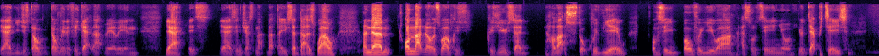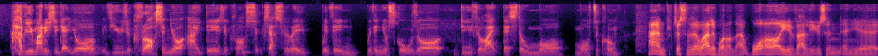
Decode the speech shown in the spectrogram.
yeah, you just don't don't really forget that really. And yeah, it's yeah, it's interesting that, that, that you said that as well. And um, on that note as well, because because you said how that stuck with you. Obviously, both of you are SLT and your your deputies. Have you managed to get your views across and your ideas across successfully within within your schools, or do you feel like there's still more more to come? And just a little added one on that. What are your values and, and your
